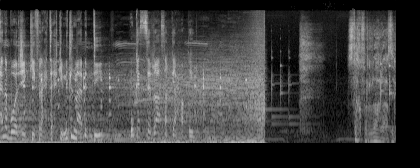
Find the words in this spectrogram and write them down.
أنا بورجيك كيف رح تحكي مثل ما بدي. وكسر راسك يا حقير. استغفر الله العظيم.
